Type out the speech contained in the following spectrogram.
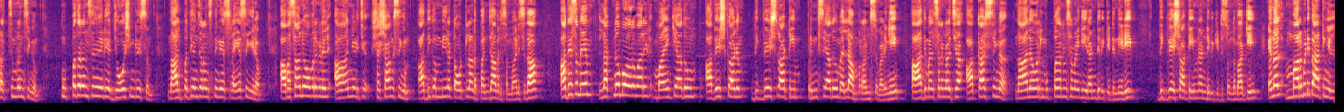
പ്രത്സിമ്രൻ സിംഗും മുപ്പത് റൺസ് നേടിയ ജോഷ് ഇംഗ്ലീഷും നാൽപ്പത്തിയഞ്ച് റൺസ് നേടിയ ശ്രേയസ് ഈരം അവസാന ഓവറുകളിൽ ആഞ്ഞടിച്ച് ശശാങ്ക് സിംഗും അതിഗംഭീര ടോട്ടലാണ് പഞ്ചാബിന് സമ്മാനിച്ചത്. അതേസമയം ലക്നൗ ബോളർമാരിൽ മയങ്ക് യാദവും അവേഷ് ഖാനും ദിഗ്വേഷ് റാട്ടിയും പ്രിൻസ് യാദവും എല്ലാം റൺസ് വഴങ്ങി. ആദ്യ മത്സരം കളിച്ച ആകാശ് സിംഗ് നാല് ഓവറിൽ മുപ്പത് റൺസ് വഴങ്ങി രണ്ട് വിക്കറ്റ് നേടി. ദിഗ്വേഷ് റാട്ടിയും രണ്ട് വിക്കറ്റ് സ്വന്തമാക്കി. എന്നാൽ മറുപടി ബാറ്റിംഗിൽ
